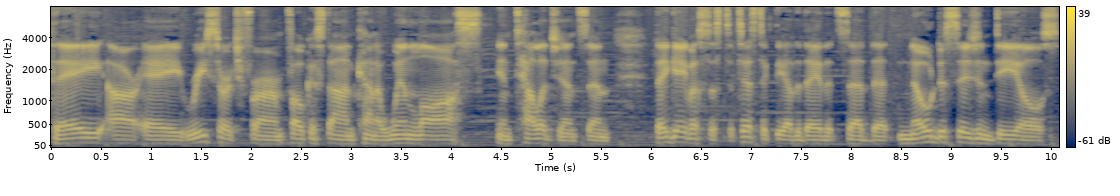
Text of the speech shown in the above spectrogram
they are a research firm focused on kind of win loss intelligence and they gave us a statistic the other day that said that no decision deals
